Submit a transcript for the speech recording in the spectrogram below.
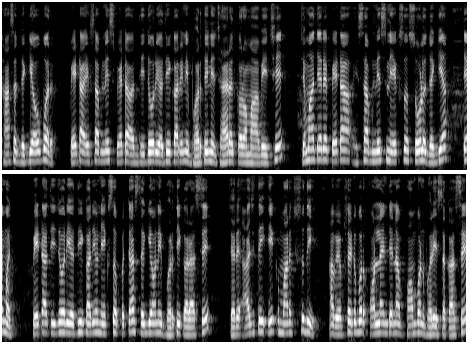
છાસઠ જગ્યાઓ ઉપર પેટા હિસાબનીશ, પેટા તિજોરી અધિકારીની ભરતીની જાહેરાત કરવામાં આવી છે. જેમાં અત્યારે પેટા હિસાબનીશની એકસો સોળ જગ્યા તેમજ પેટા તિજોરી અધિકારીઓની એકસો પચાસ જગ્યાઓની ભરતી કરાશે. જ્યારે આજથી એક માર્ચ સુધી આ વેબસાઇટ ઉપર ઓનલાઈન તેના ફોર્મ પણ ભરી શકાશે.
